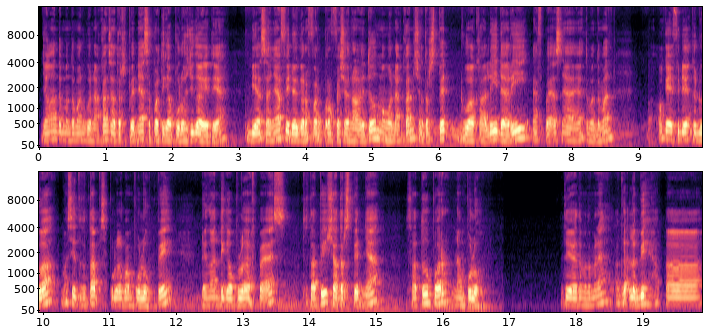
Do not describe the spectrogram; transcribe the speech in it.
jangan teman-teman gunakan shutter speednya seperti 30 juga gitu ya biasanya videographer profesional itu menggunakan shutter speed dua kali dari FPS-nya ya teman-teman. Oke, video yang kedua masih tetap 1080p dengan 30 fps, tetapi shutter speednya 1 per 60. Itu ya teman-teman ya, agak lebih uh,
